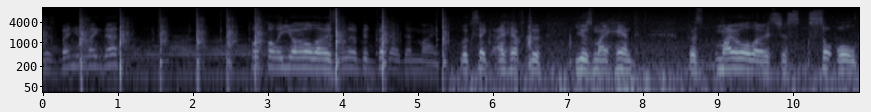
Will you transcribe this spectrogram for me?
Just bend it like that. Hopefully your roller is a little bit better than mine. Looks like I have to use my hand because my roller is just so old.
